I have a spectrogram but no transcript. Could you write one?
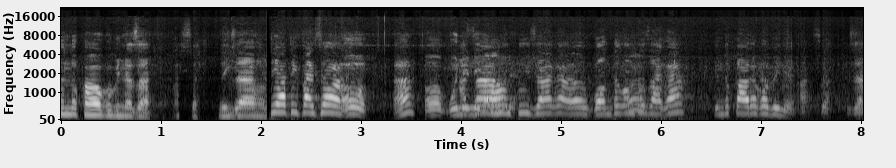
কিন্তু খাওয়া কবি না যা। আচ্ছা যা। তুই হ্যাঁ? ও গুনি আচ্ছা, এখন তুই জায়গা গন্তে গন্তে জায়গা কিন্তু কারও কবি না আচ্ছা যা।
